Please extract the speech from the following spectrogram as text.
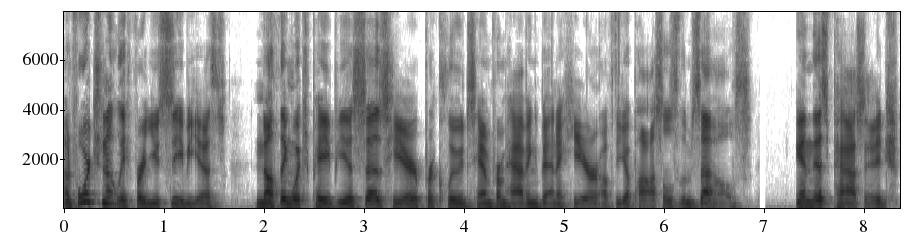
Unfortunately for Eusebius, nothing which Papias says here precludes him from having been a hearer of the apostles themselves. In this passage,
